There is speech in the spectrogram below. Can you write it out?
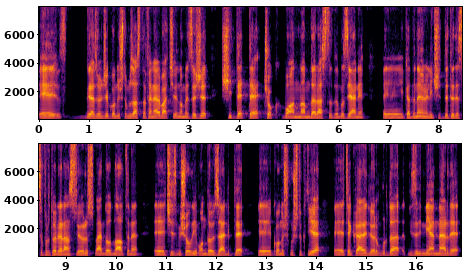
Ee, biraz önce konuştuğumuz aslında Fenerbahçe'nin o mesajı şiddet de çok bu anlamda rastladığımız yani e, kadına yönelik şiddete de sıfır tolerans diyoruz. Ben de onun altını e, çizmiş olayım. Onu da özellikle e, konuşmuştuk diye e, tekrar ediyorum. Burada bizi dinleyenler de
